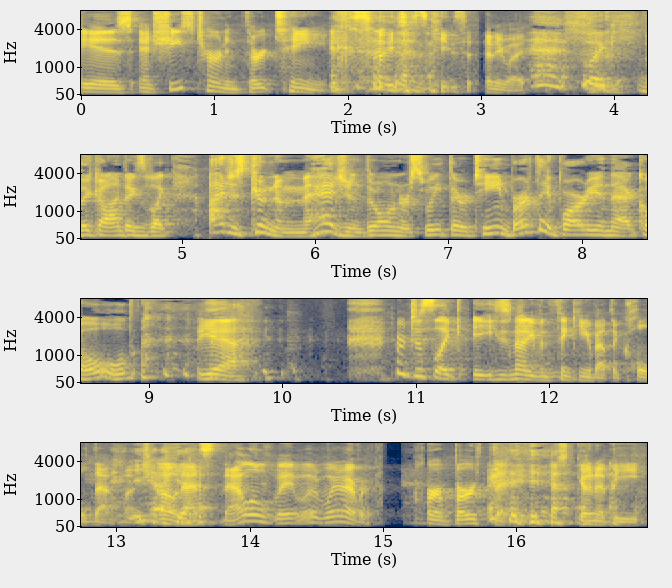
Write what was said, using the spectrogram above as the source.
is, and she's turning 13. so he just keeps anyway. Like the context of like, I just couldn't imagine throwing her sweet thirteen birthday party in that cold. Yeah. Or just like he's not even thinking about the cold that much. Yeah, oh, yeah. that's that little whatever. Her birthday is gonna be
